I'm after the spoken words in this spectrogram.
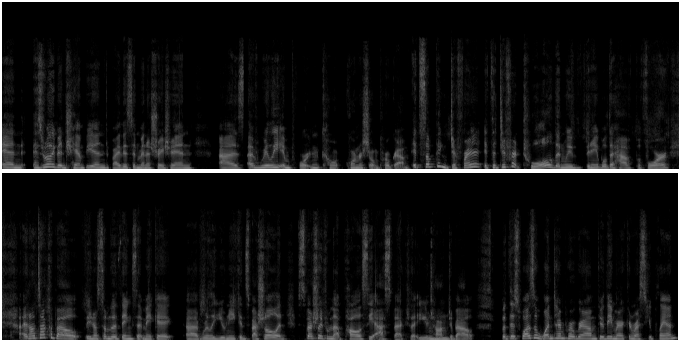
and has really been championed by this administration as a really important co- cornerstone program. It's something different. It's a different tool than we've been able to have before. And I'll talk about, you know, some of the things that make it uh, really unique and special, and especially from that policy aspect that you mm-hmm. talked about. But this was a one time program through the American Rescue Plan.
